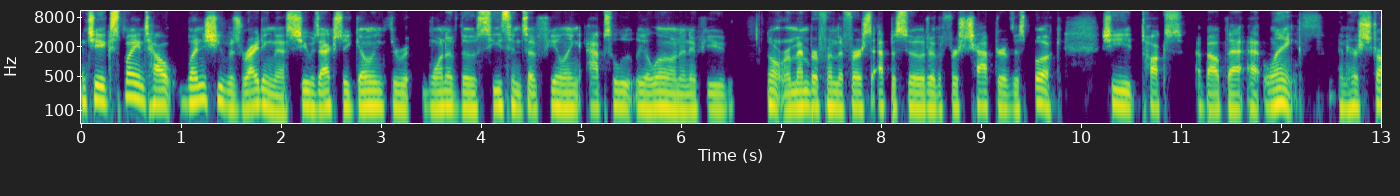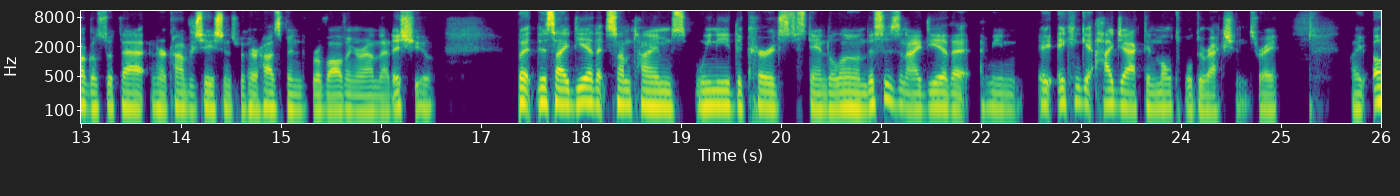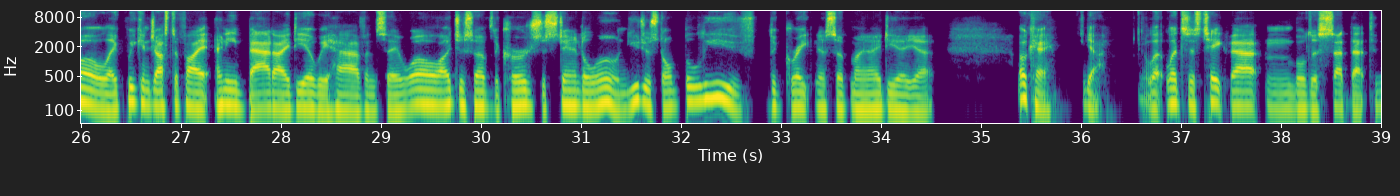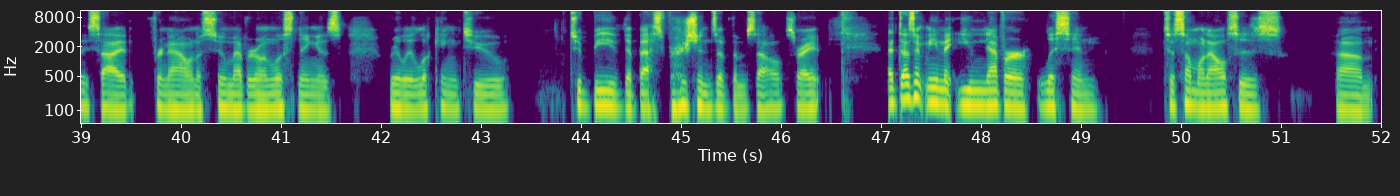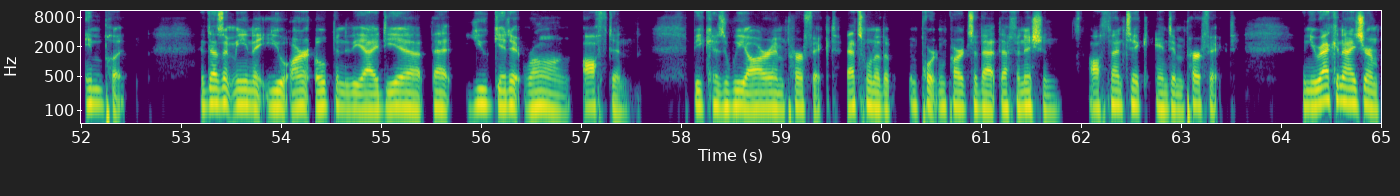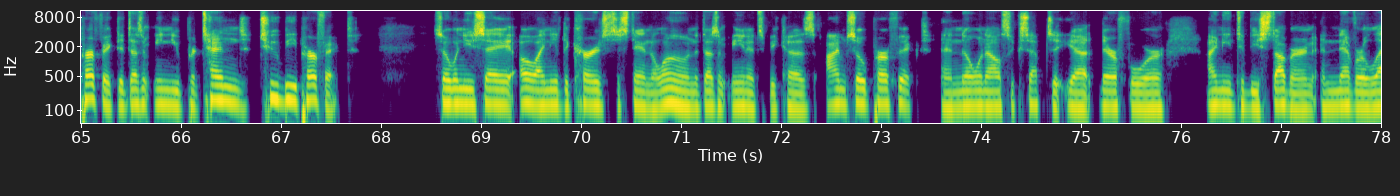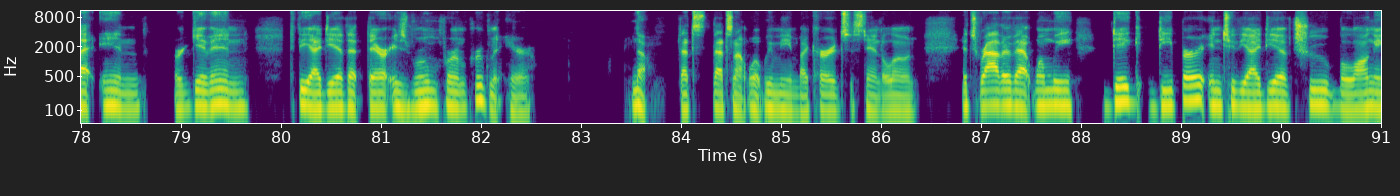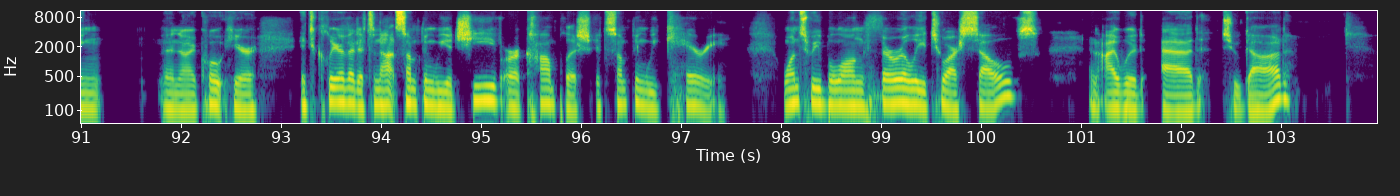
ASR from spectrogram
And she explains how when she was writing this, she was actually going through one of those seasons of feeling absolutely alone. And if you don't remember from the first episode or the first chapter of this book, she talks about that at length and her struggles with that and her conversations with her husband revolving around that issue. But this idea that sometimes we need the courage to stand alone, this is an idea that, I mean, it, it can get hijacked in multiple directions, right? Like, oh, like we can justify any bad idea we have and say, well, I just have the courage to stand alone. You just don't believe the greatness of my idea yet. Okay. Yeah let, let's just take that and we'll just set that to the side for now and assume everyone listening is really looking to to be the best versions of themselves right that doesn't mean that you never listen to someone else's um, input. It doesn't mean that you aren't open to the idea that you get it wrong often because we are imperfect. That's one of the important parts of that definition authentic and imperfect. When you recognize you're imperfect, it doesn't mean you pretend to be perfect. So when you say, "Oh, I need the courage to stand alone," it doesn't mean it's because I'm so perfect and no one else accepts it yet. Therefore, I need to be stubborn and never let in or give in to the idea that there is room for improvement here. No, that's that's not what we mean by courage to stand alone. It's rather that when we dig deeper into the idea of true belonging, and I quote here, it's clear that it's not something we achieve or accomplish, it's something we carry. Once we belong thoroughly to ourselves, and I would add to God,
